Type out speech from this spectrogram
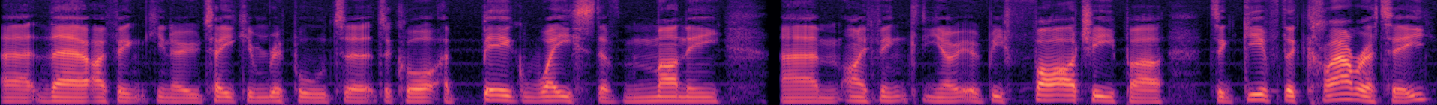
uh, there. I think you know taking Ripple to, to court a big waste of money. Um, I think you know it would be far cheaper to give the clarity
